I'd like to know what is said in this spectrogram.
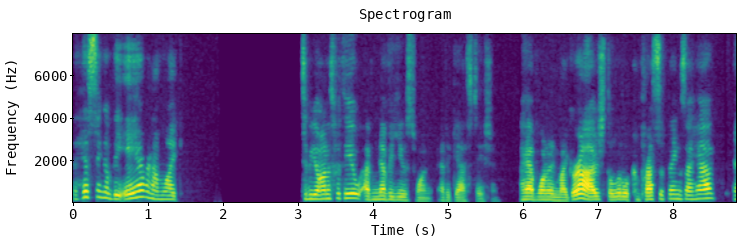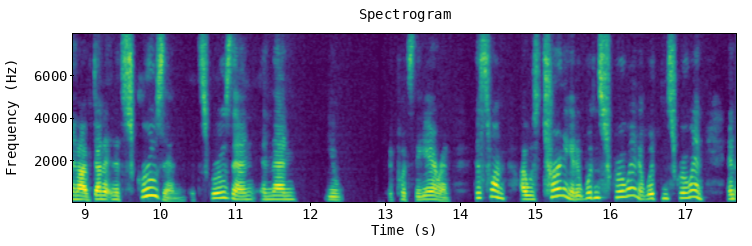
the hissing of the air and I'm like to be honest with you, I've never used one at a gas station. I have one in my garage, the little compressor things I have, and I've done it and it screws in. It screws in and then you it puts the air in. This one, I was turning it, it wouldn't screw in, it wouldn't screw in. And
